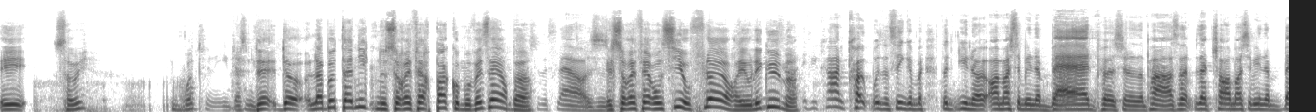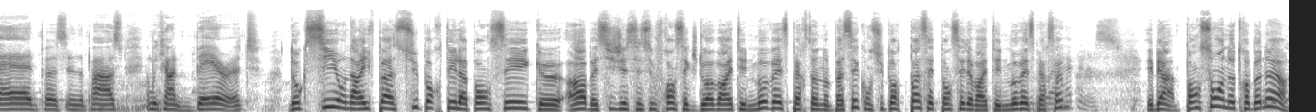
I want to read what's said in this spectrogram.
Et sorry? Botany doesn't De- de- la botanique ne se réfère pas qu'aux mauvaises herbes. Elle se réfère aussi aux fleurs et aux légumes. Donc si on n'arrive pas à supporter la pensée que ah ben si j'ai ces souffrances c'est que je dois avoir été une mauvaise personne dans le passé, qu'on supporte pas cette pensée d'avoir été une mauvaise personne, eh bien pensons à notre bonheur.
